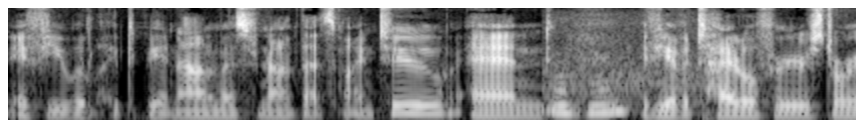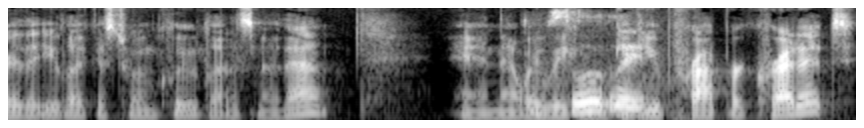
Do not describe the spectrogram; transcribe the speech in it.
If you would like to be anonymous or not, that's fine too. And Mm-hmm. if you have a title for your story that you'd like us to include, let us know that. And that way we can give you proper credit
